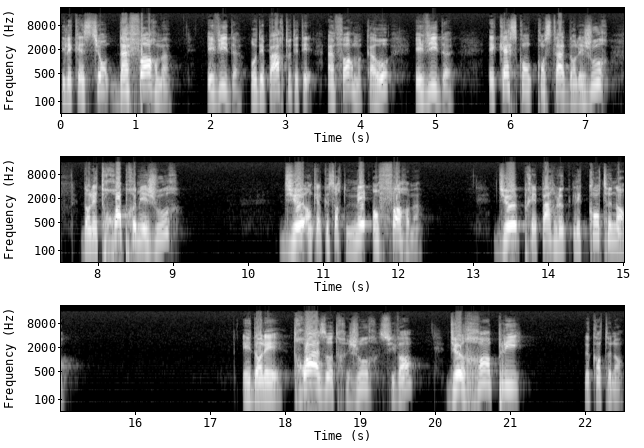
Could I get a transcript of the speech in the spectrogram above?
il est question d'informe et vide. Au départ, tout était informe, chaos et vide. Et qu'est-ce qu'on constate dans les jours? Dans les trois premiers jours, Dieu, en quelque sorte, met en forme. Dieu prépare les contenants. Et dans les trois autres jours suivants, Dieu remplit le contenant.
